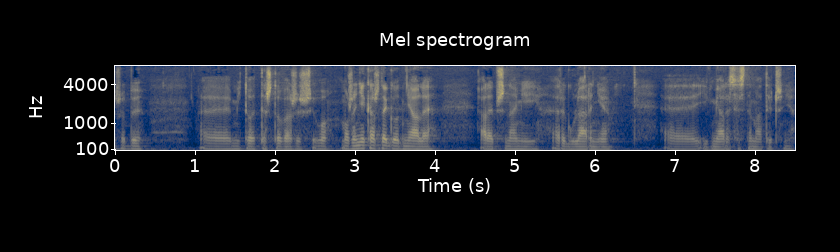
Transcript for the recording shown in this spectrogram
żeby mi to też towarzyszyło. Może nie każdego dnia, ale, ale przynajmniej regularnie e, i w miarę systematycznie.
